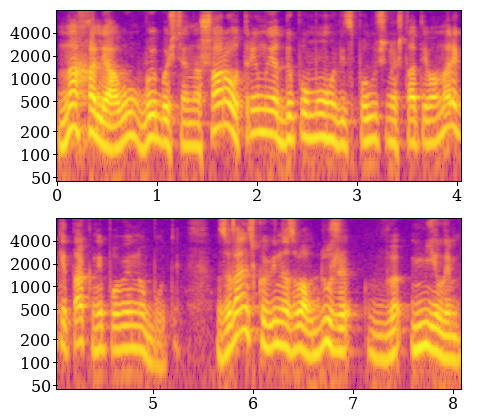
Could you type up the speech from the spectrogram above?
на халяву, вибачте, на шара отримує допомогу від Сполучених Штатів Америки. Так не повинно бути. Зеленського він назвав дуже вмілим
